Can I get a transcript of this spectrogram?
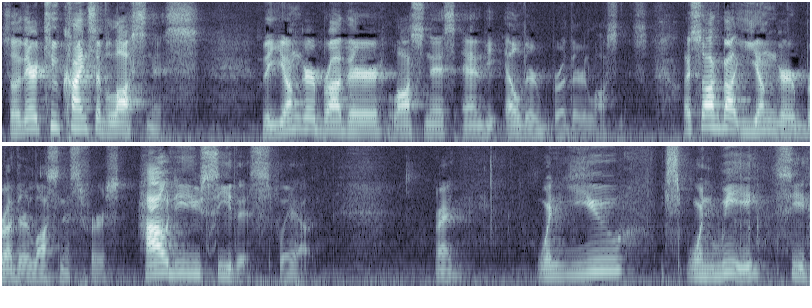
So there are two kinds of lostness the younger brother lostness and the elder brother lostness. Let's talk about younger brother lostness first. How do you see this play out? Right? When you when we see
